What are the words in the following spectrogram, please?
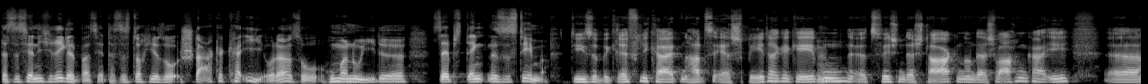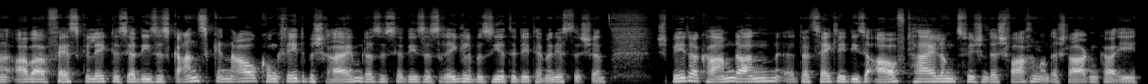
das ist ja nicht regelbasiert. Das ist doch hier so starke KI, oder? So humanoide, selbstdenkende Systeme. Diese Begrifflichkeiten hat es erst später gegeben, ja. äh, zwischen der starken und der schwachen KI. Äh, aber festgelegt ist ja dieses ganz genau konkrete Beschreiben, das ist ja dieses regelbasierte Deterministische. Später kam dann äh, tatsächlich diese Aufteilung zwischen der schwachen und der starken KI.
